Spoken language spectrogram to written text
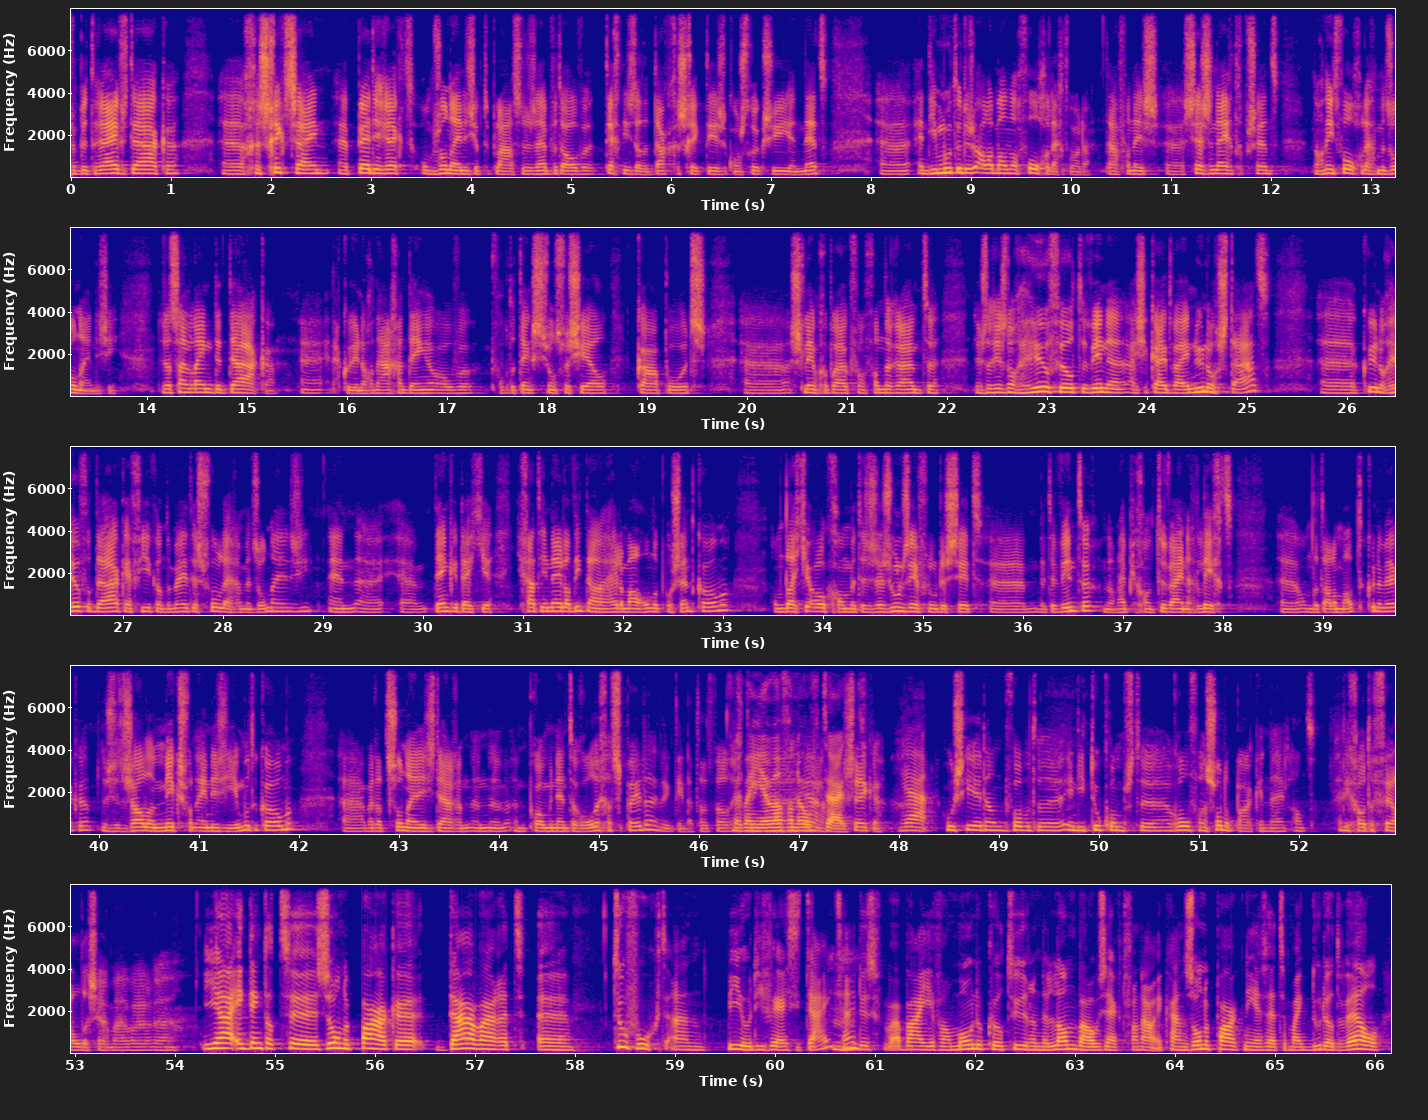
140.000 bedrijfsdaken uh, geschikt zijn uh, per direct om zonne-energie op te plaatsen. Dus dan hebben we het over technisch dat het dak geschikt is, constructie en net. en die moeten dus allemaal nog volgelegd worden. Daarvan is 96% nog niet volgelegd met zonne-energie. Dus dat zijn alleen de daken. En daar kun je nog na gaan denken over bijvoorbeeld de tankstations van Shell, carports, slim gebruik van, van de ruimte. Dus er is nog heel veel te winnen als je kijkt waar je nu nog staat. Uh, kun je nog heel veel daken en vierkante meters volleggen met zonne-energie. En denk ik dat je, je gaat in Nederland niet naar helemaal 100% komen. Omdat je ook gewoon met de seizoensinvloeden zit met de winter. Dan heb je gewoon te weinig licht om dat allemaal op te kunnen wekken. Dus er zal een mix van energie in moeten komen. maar dat zonne-energie daar een, een, een, prominente rol in gaat spelen. Ik denk dat dat wel... Daar ben je wel van overtuigd. Ja, zeker. Ja. Hoe zie je dan bijvoorbeeld in die toekomst de rol van zonneparken in Nederland? Die grote velden, zeg maar, waar... Ja, ik denk dat uh, zonneparken, daar waar het uh, toevoegt aan biodiversiteit, mm -hmm. hè, mhm. dus waar, waar, je van monocultuur in de landbouw zegt van nou, ik ga een zonnepark neerzetten, maar ik doe dat wel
